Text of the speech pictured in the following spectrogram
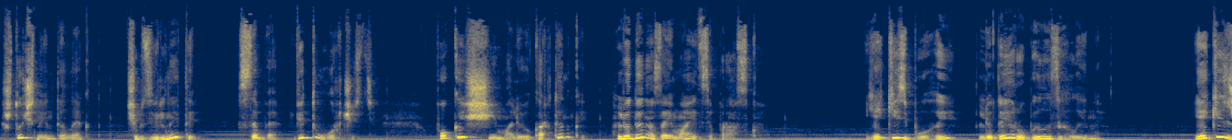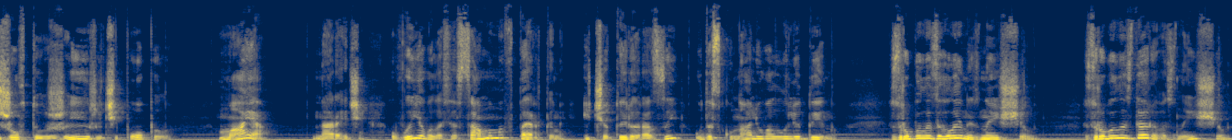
штучний інтелект, щоб звільнити себе від творчості. Поки ще малюю картинки, людина займається праскою. Якісь боги людей робили з глини, якісь жовтої жижі чи попелу. Майя, на речі, виявилася самими впертими і чотири рази удосконалювали людину. Зробили з глини, знищили, зробили з дерева, знищили,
